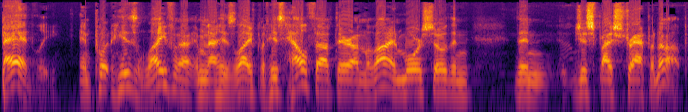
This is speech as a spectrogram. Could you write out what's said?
badly and put his life, I mean, not his life, but his health out there on the line more so than than just by strapping up.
